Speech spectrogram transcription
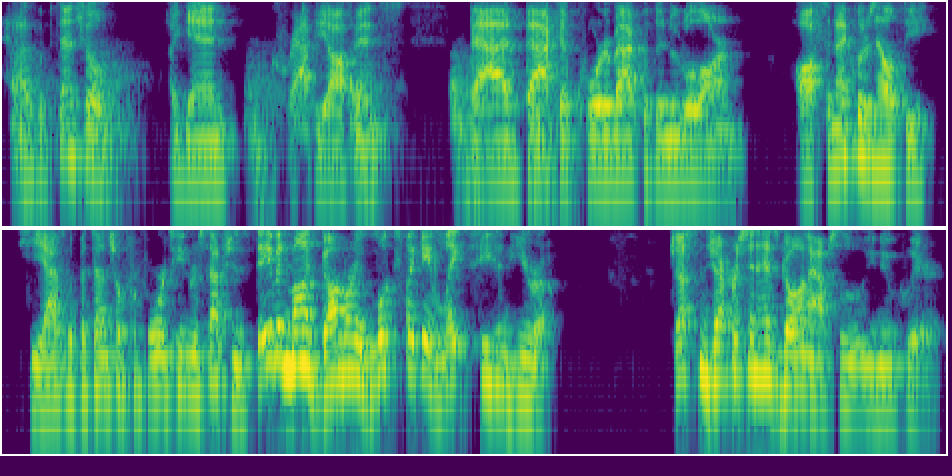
has the potential. Again, crappy offense, bad backup quarterback with a noodle arm. Austin Ekeler's healthy. He has the potential for 14 receptions. David Montgomery looks like a late season hero. Justin Jefferson has gone absolutely nuclear.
